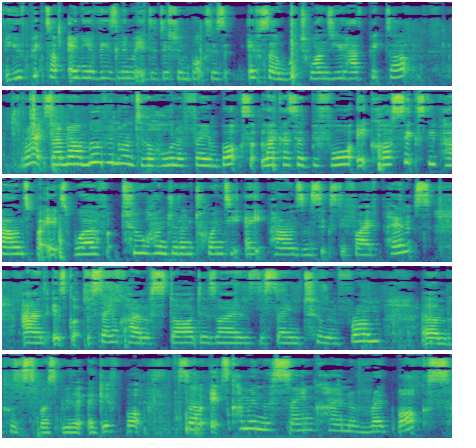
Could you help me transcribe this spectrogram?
you've picked up any of these limited edition boxes. If so, which ones you have picked up. Right, so now moving on to the Hall of Fame box. Like I said before, it costs £60, but it's worth two hundred and twenty-eight pounds and sixty-five pence, And it's got the same kind of star designs, the same to and from, um, because it's supposed to be a gift box. So it's come in the same kind of red box.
